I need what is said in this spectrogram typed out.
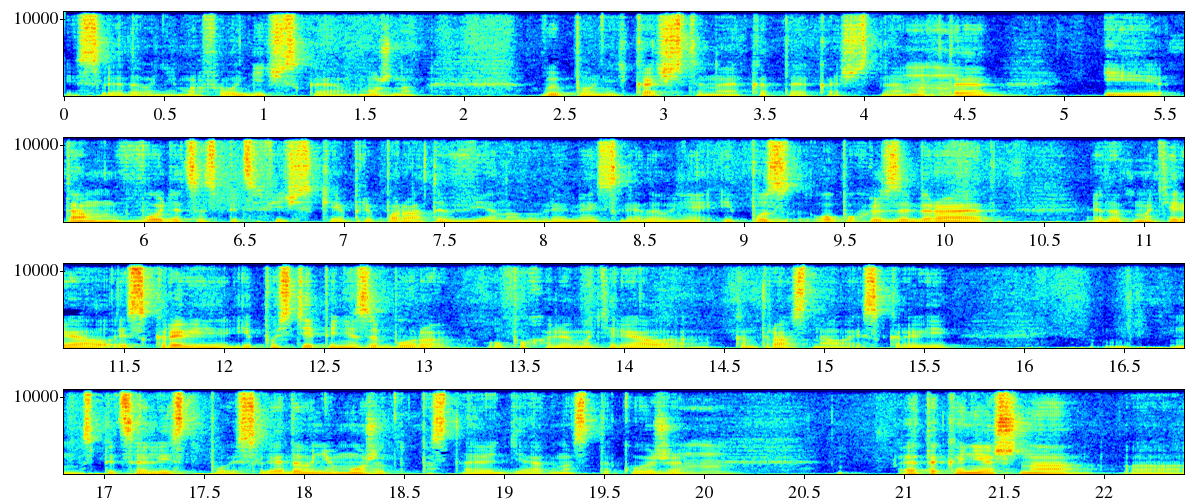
исследование морфологическое. Можно выполнить качественное КТ, качественное МРТ. Mm-hmm и там вводятся специфические препараты в вену во время исследования, и опухоль забирает этот материал из крови, и по степени забора опухоли материала контрастного из крови специалист по исследованию может поставить диагноз такой же. Mm-hmm. Это, конечно, э,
